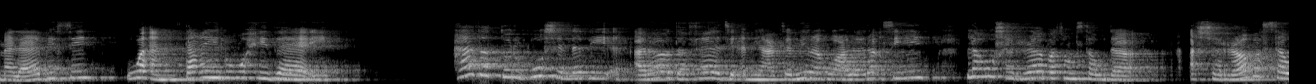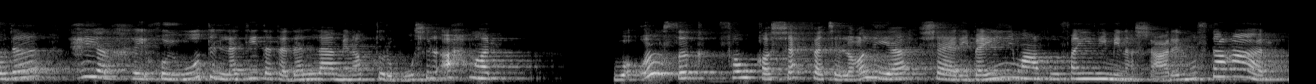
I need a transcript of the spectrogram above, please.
ملابسي وأنتعل حذائي. هذا الطربوش الذي أراد فادي أن يعتمره على رأسه له شرابة سوداء. الشرابة السوداء هي الخيوط التي تتدلى من الطربوش الأحمر. وألصق فوق الشفة العليا شاربين معطوفين من الشعر المستعار.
